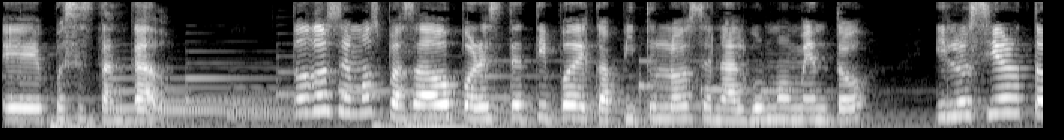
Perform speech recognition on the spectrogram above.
eh, pues estancado. Todos hemos pasado por este tipo de capítulos en algún momento y lo cierto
